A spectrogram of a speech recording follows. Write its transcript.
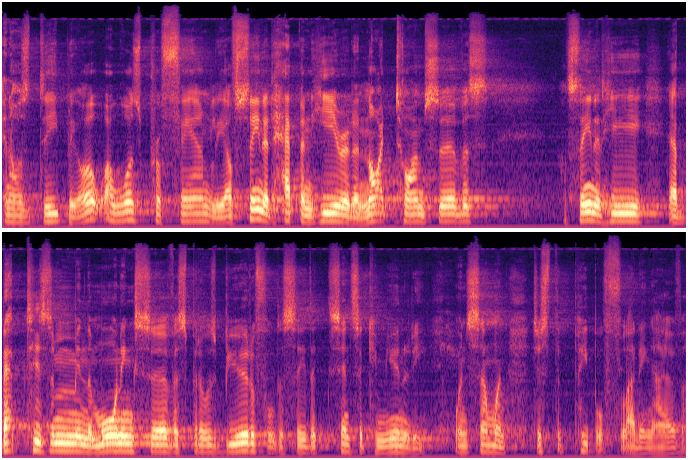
And I was deeply, I was profoundly. I've seen it happen here at a nighttime service. I've seen it here, a baptism in the morning service, but it was beautiful to see the sense of community when someone, just the people flooding over.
